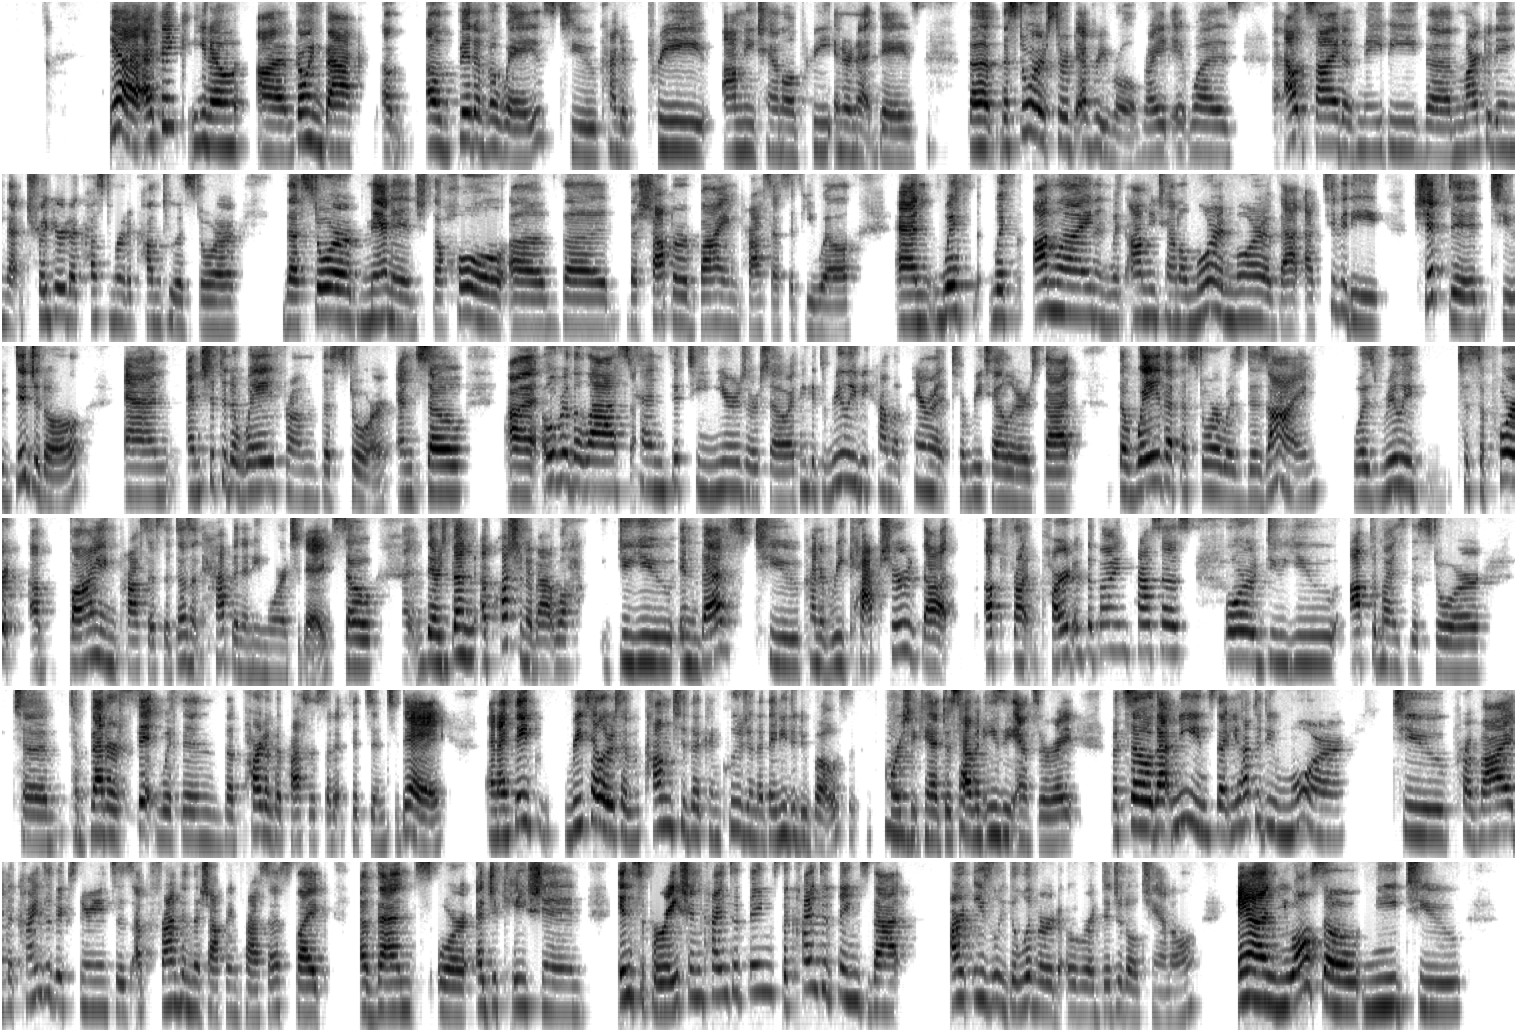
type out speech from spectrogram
Yeah, I think, you know, uh, going back a, a, bit of a ways to kind of pre omni channel, pre internet days, the, the store served every role, right? It was outside of maybe the marketing that triggered a customer to come to a store the store managed the whole of the the shopper buying process if you will and with with online and with omni-channel more and more of that activity shifted to digital and and shifted away from the store and so uh, over the last 10 15 years or so i think it's really become apparent to retailers that the way that the store was designed was really to support a buying process that doesn't happen anymore today. So uh, there's been a question about well, do you invest to kind of recapture that upfront part of the buying process or do you optimize the store to to better fit within the part of the process that it fits in today And I think retailers have come to the conclusion that they need to do both. Of course, mm. you can't just have an easy answer, right? But so that means that you have to do more to provide the kinds of experiences up front in the shopping process, like events or education, inspiration kinds of things, the kinds of things that aren't easily delivered over a digital channel. And you also need to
